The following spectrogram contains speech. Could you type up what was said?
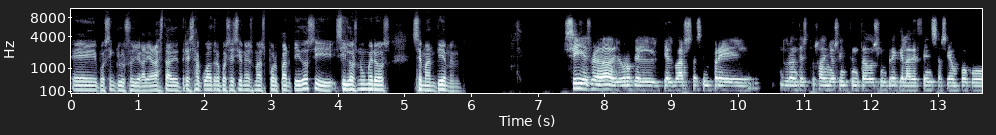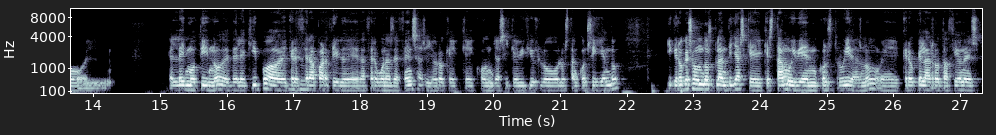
eh, pues incluso llegarían hasta de tres a cuatro posesiones más por partido si, si los números se mantienen. Sí, es verdad. Yo creo que el, que el Barça siempre, durante estos años, ha intentado siempre que la defensa sea un poco el, el leitmotiv ¿no? del equipo, de crecer a partir de, hacer buenas defensas y yo creo que, que con que Vicius lo, lo, están consiguiendo y creo que son dos plantillas que, que están muy bien construidas. ¿no? Eh, creo que las rotaciones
